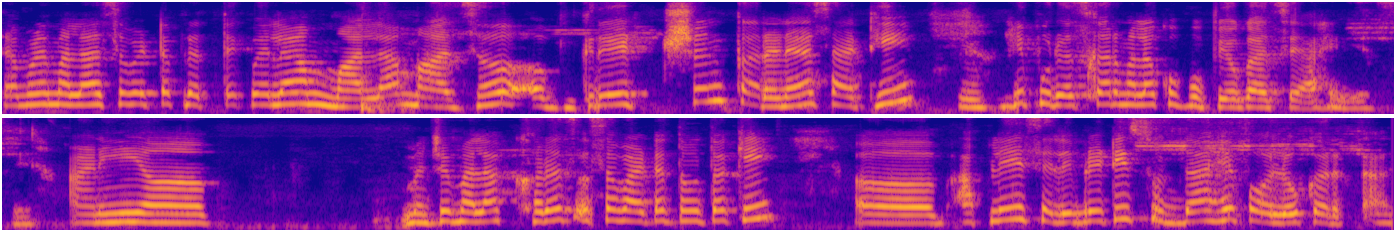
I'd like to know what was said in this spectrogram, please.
त्यामुळे मला असं वाटतं प्रत्येक वेळेला मला माझं अपग्रेडेशन करण्यासाठी. हे पुरस्कार मला खूप उपयोगाचे yes. आणि म्हणजे मला खरंच असं वाटत नव्हतं की आपले सेलिब्रिटी सुद्धा हे फॉलो करतात.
